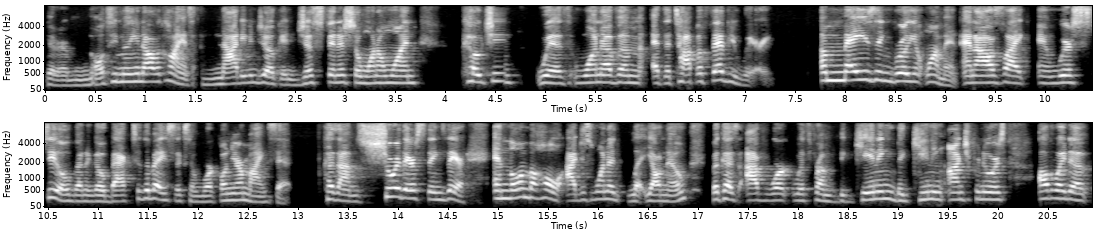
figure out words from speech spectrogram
that are multi-million dollar clients. I'm not even joking. Just finished a one-on-one coaching with one of them at the top of February. Amazing, brilliant woman. And I was like, and we're still going to go back to the basics and work on your mindset because I'm sure there's things there. And lo and behold, I just want to let y'all know because I've worked with from beginning, beginning entrepreneurs all the way to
